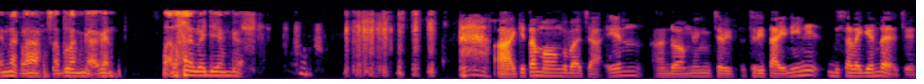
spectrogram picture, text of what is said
Enak lah, masa pulang enggak kan? Pak lalu aja yang enggak. Ah, kita mau ngebacain ah, dongeng cerita cerita ini ini bisa legenda ya, cuy.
